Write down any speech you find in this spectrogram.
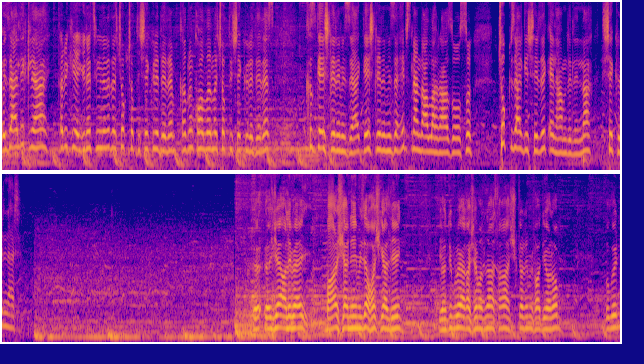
Özellikle tabii ki yönetimlere de çok çok teşekkür ederim. Kadın kollarına çok teşekkür ederiz. Kız gençlerimize, gençlerimize hepsinden de Allah razı olsun. Çok güzel geçirdik elhamdülillah. Teşekkürler. Ö- Önce Ali Bey, bahar şenliğimize hoş geldin. Yönetim kurulu arkadaşlarımızdan sana şükranımı ifade ediyorum. Bugün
